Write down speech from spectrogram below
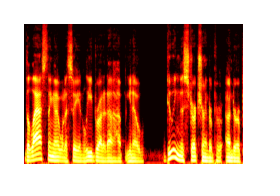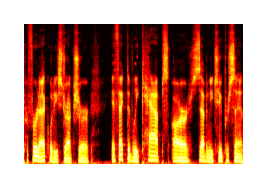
The last thing I want to say, and Lee brought it up, you know, doing this structure under under a preferred equity structure effectively caps our 72%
